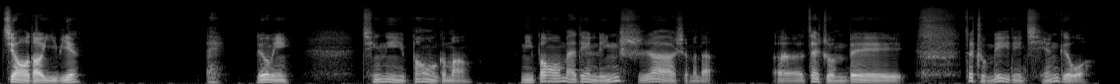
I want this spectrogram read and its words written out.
叫到一边。哎刘明，请你帮我个忙，你帮我买点零食啊什么的。呃，再准备，再准备一点钱给我。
